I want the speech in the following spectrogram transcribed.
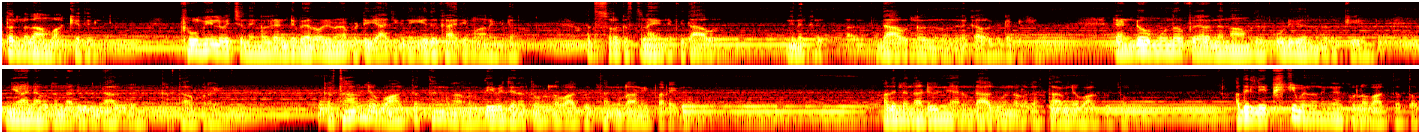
പത്തൊൻപതാം വാക്യത്തിൽ ഭൂമിയിൽ വെച്ച് നിങ്ങൾ രണ്ടുപേർ ഒരുമനപ്പെട്ട് യാചിക്കുന്ന ഏത് കാര്യമാണെങ്കിലും അത് സ്വർഗസ്ഥനായ എന്റെ പിതാവ് നിനക്ക് പിതാവുകളിൽ നിന്ന് നിനക്ക് അവർക്ക് ലഭിക്കും. രണ്ടോ മൂന്നോ പേർ എന്റെ നാമത്തിൽ കൂടി വരുന്നതൊക്കെയും ഞാൻ അവരുടെ നടുവിലുണ്ടാകുമെന്ന് കർത്താവ് പറയുന്നു. കർത്താവിന്റെ വാഗ്ദത്തങ്ങളാണ് ദൈവജനത്തോടുള്ള വാഗ്ദത്തങ്ങളാണ് ഈ പറയുന്നത്. അതിന്റെ നടുവിൽ ഞാൻ ഉണ്ടാകുമെന്നുള്ള കർത്താവിന്റെ വാഗ്ദത്വം അത് ലഭിക്കുമെന്ന് നിങ്ങൾക്കുള്ള വാഗ്ദത്വം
